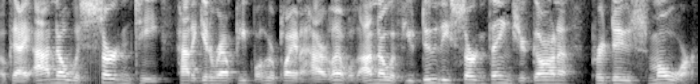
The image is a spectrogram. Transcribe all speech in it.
Okay, I know with certainty how to get around people who are playing at higher levels. I know if you do these certain things, you're gonna produce more.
